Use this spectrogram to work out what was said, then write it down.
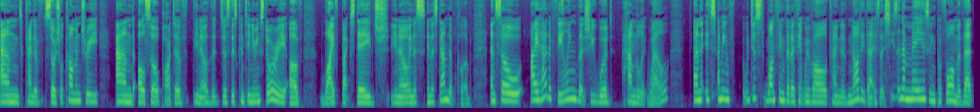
and kind of social commentary and also part of you know the just this continuing story of life backstage you know in a in a stand up club and so i had a feeling that she would handle it well and it's, I mean, just one thing that I think we've all kind of nodded at is that she's an amazing performer. That,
